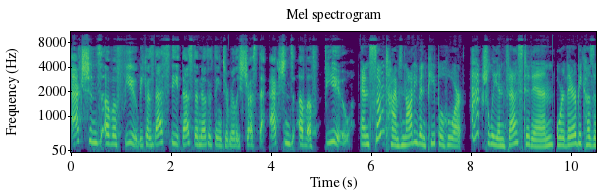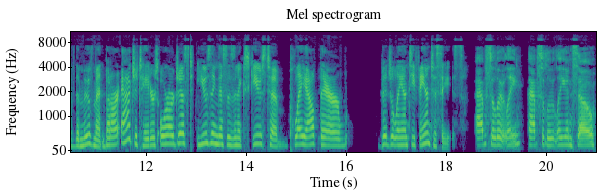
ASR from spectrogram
actions of a few because that's the that's another thing to really stress the actions of a few and sometimes not even people who are actually invested in or there because of the movement but are agitators or are just using this as an excuse to play out their vigilante fantasies. Absolutely. Absolutely. And so,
